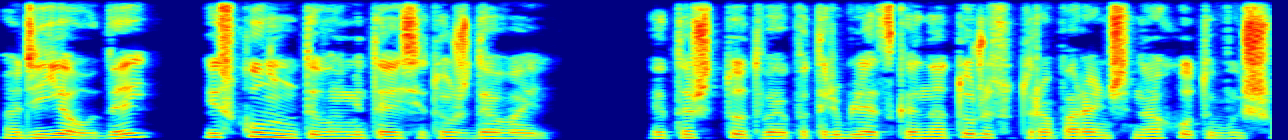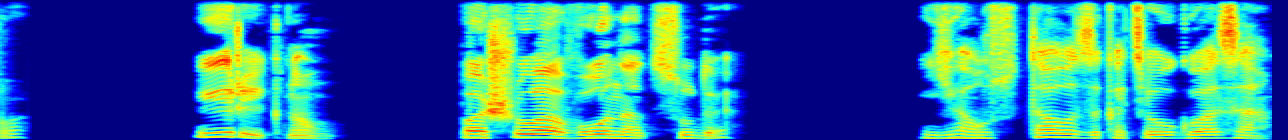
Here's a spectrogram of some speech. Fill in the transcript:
Одеяло дай, из комнаты выметайся тоже давай. Это что, твоя потребляцкая натура с утра пораньше на охоту вышла?» И рыкнул. «Пошла вон отсюда!» Я устало закатила глаза.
